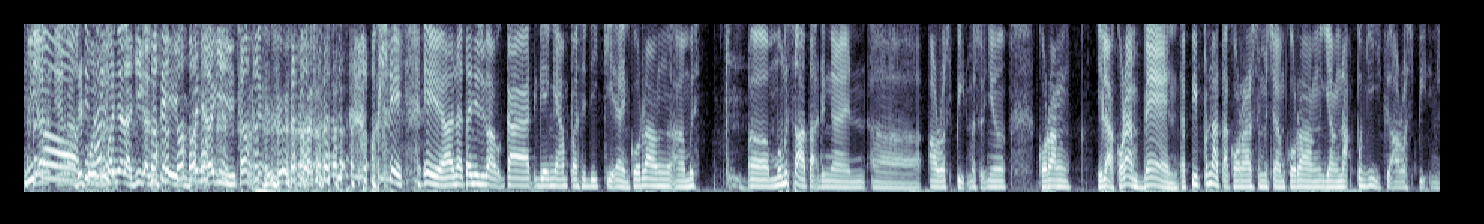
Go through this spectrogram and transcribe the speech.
MCR minta. Deposit. banyak lagi kat genting. Banyak lagi. Okay. Eh uh, nak tanya juga Kat geng-geng ampas sedikit kan. Korang uh, mesti Uh, membesar tak dengan uh, Aero Speed? Maksudnya Korang Yelah korang band. Tapi pernah tak korang rasa macam Korang yang nak pergi ke Aero Speed ni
